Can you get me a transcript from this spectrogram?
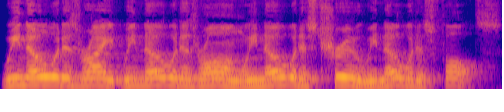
We know what is right. We know what is wrong. We know what is true. We know what is false.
